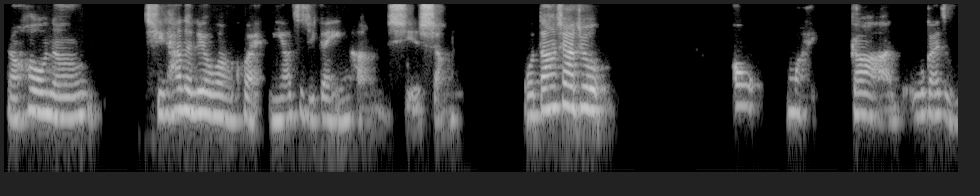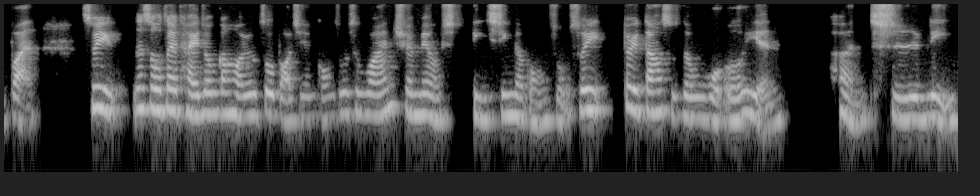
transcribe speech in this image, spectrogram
然后呢，其他的六万块，你要自己跟银行协商。我当下就，Oh my God，我该怎么办？所以那时候在台中刚好又做保健工作，是完全没有底薪的工作，所以对当时的我而言很吃力，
